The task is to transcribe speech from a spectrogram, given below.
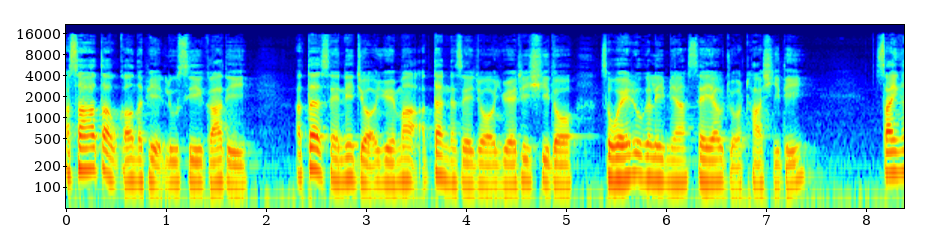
အစားအသောက်ကောင်းသဖြင့်လူစီကားသည်အသက်10နှစ်ကျော်အရွယ်မှအသက်20ကျော်အရွယ်ထိရှိသောဇပွဲတို့ကလေးများ10ယောက်ကျော်ထားရှိသည်ဆိုင်က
